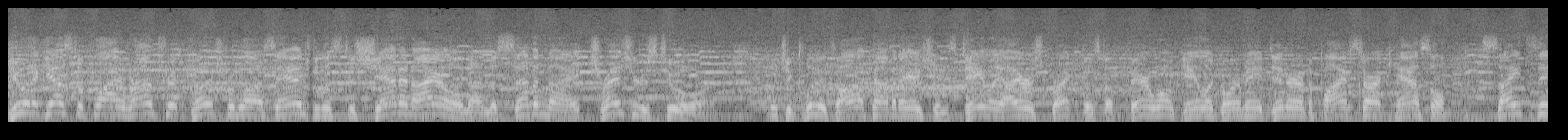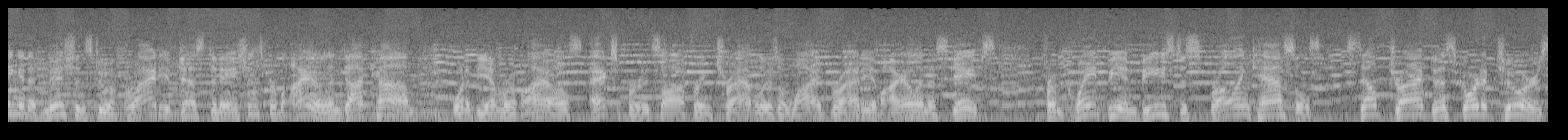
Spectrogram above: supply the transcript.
You and a guest will fly round-trip coach from Los Angeles to Shannon, Ireland on the seven-night Treasures Tour, which includes all accommodations, daily Irish breakfast, a farewell gala gourmet dinner at a five-star castle, sightseeing and admissions to a variety of destinations from Ireland.com, one of the Emerald Isles experts offering travelers a wide variety of Ireland escapes. From quaint B&Bs to sprawling castles, self-drive to escorted tours,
